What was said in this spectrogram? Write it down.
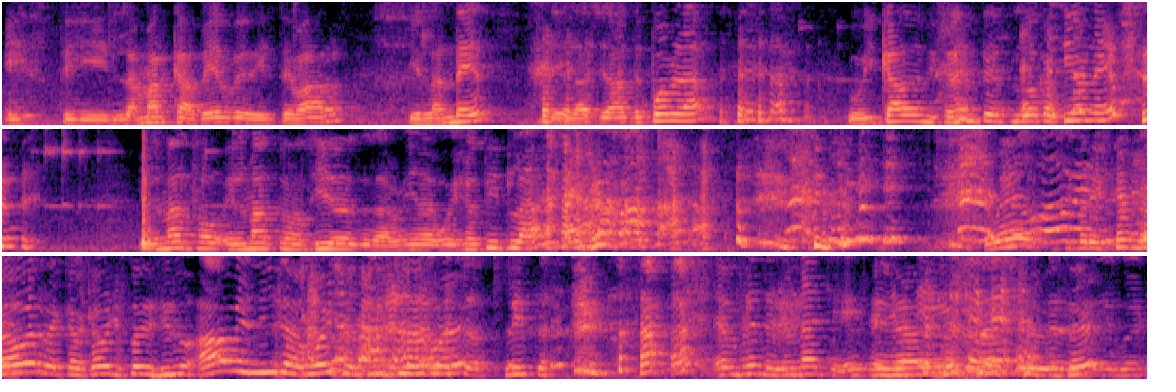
este, la marca verde de este bar irlandés de la ciudad de Puebla, ubicado en diferentes locaciones. El más, el más conocido es de la avenida Huixotitla. Güey, No por ejemplo. Acabo de recalcar que está diciendo Avenida Huixotitla, güey. Enfrente de un HS. En la- güey.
